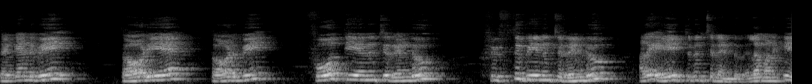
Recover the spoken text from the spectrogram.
second B third A third B fourth A నుంచి రెండు ఫిఫ్త్ బి నుంచి రెండు అలాగే ఎయిత్ నుంచి రెండు. ఇలా మనకి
